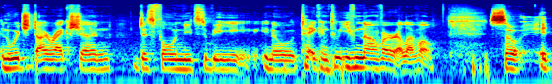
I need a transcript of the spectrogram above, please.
in which direction this phone needs to be you know taken to even another level. So it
